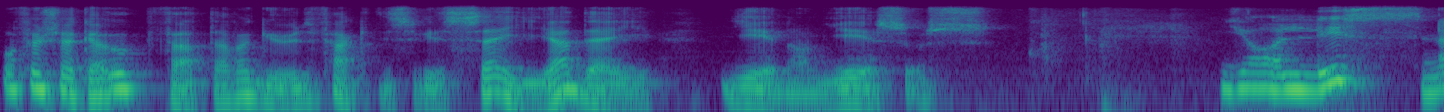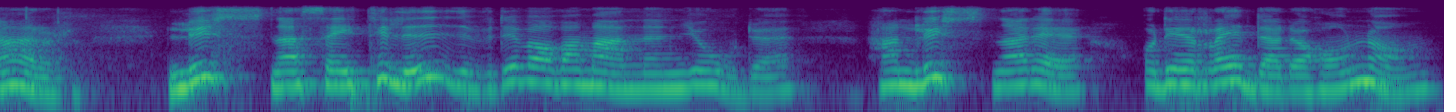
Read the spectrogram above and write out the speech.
och försöka uppfatta vad Gud faktiskt vill säga dig genom Jesus. Jag lyssnar. Lyssna sig till liv, det var vad mannen gjorde. Han lyssnade och det räddade honom.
